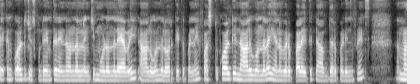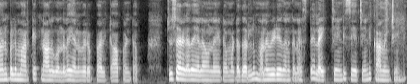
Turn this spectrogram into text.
సెకండ్ క్వాలిటీ చూసుకుంటే కనుక రెండు వందల నుంచి మూడు వందల యాభై నాలుగు వందల వరకు అయితే పడినాయి. ఫస్ట్ క్వాలిటీ నాలుగు వందల ఎనభై రూపాయలు అయితే టాప్ ధర పడింది ఫ్రెండ్స్. మదనపల్లి మార్కెట్ నాలుగు వందల ఎనభై రూపాయలు టాప్ అండ్ టాప్ చూసారు కదా ఎలా ఉన్నాయి టమాటా ధరలు. మన వీడియో కనుక నచ్చితే లైక్ చేయండి షేర్ చేయండి కామెంట్ చేయండి.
